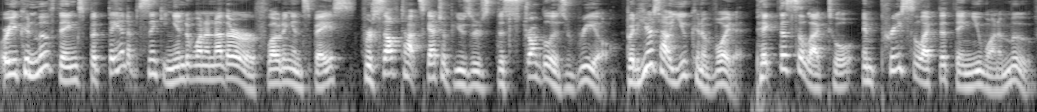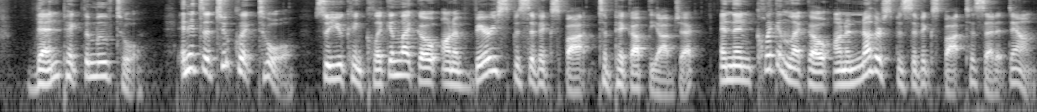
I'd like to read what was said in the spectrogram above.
Or you can move things but they end up sinking into one another or floating in space? For self-taught SketchUp users, the struggle is real. But here's how you can avoid it. Pick the select tool and pre-select the thing you want to move. Then pick the move tool. And it's a two-click tool, so you can click and let go on a very specific spot to pick up the object, and then click and let go on another specific spot to set it down.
